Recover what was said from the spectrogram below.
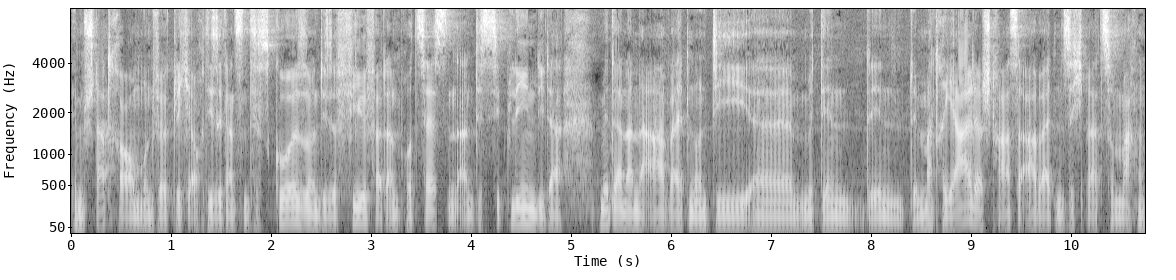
im Stadtraum und wirklich auch diese ganzen Diskurse und diese Vielfalt an Prozessen, an Disziplinen, die da miteinander arbeiten und die äh, mit den, den, dem Material der Straße arbeiten, sichtbar zu machen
